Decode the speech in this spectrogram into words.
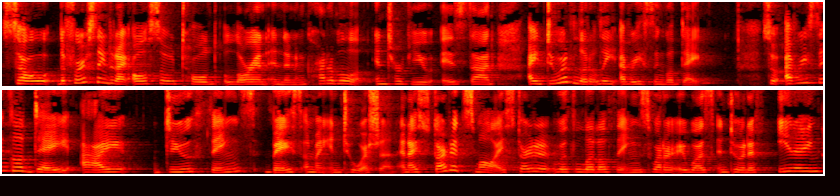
So, the first thing that I also told Lauren in an incredible interview is that I do it literally every single day. So, every single day, I do things based on my intuition. And I started small. I started with little things, whether it was intuitive eating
